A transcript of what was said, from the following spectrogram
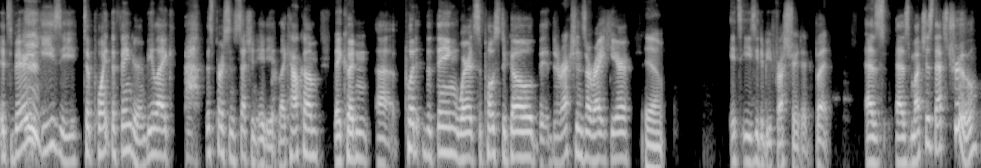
It's very easy to point the finger and be like, ah, this person's such an idiot. Like, how come they couldn't uh, put the thing where it's supposed to go? The directions are right here. Yeah. It's easy to be frustrated, but as as much as that's true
